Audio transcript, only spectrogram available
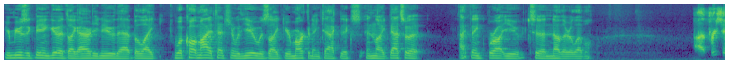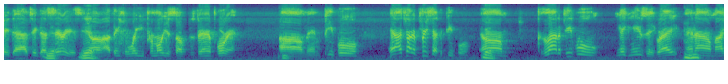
your music being good, like I already knew that, but like what caught my attention with you was like your marketing tactics, and like that's what I think brought you to another level. I appreciate that. I take that Yeah. serious. Yeah. You know, I think the way you promote yourself is very important. Um, and people, and I try to preach that to people. Yeah. Um, cause a lot of people make music, right? Mm-hmm. And um, I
